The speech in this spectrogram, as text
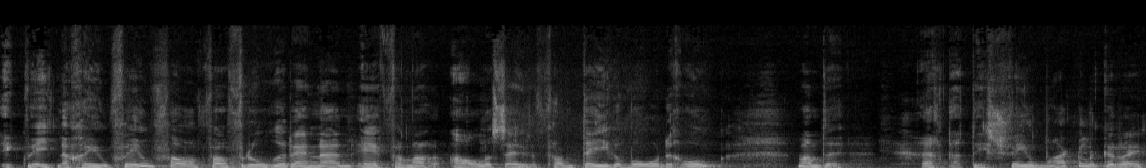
Ik weet nog heel veel van, van vroeger en, en, en van alles en van tegenwoordig ook. Want eh, dat is veel makkelijker.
